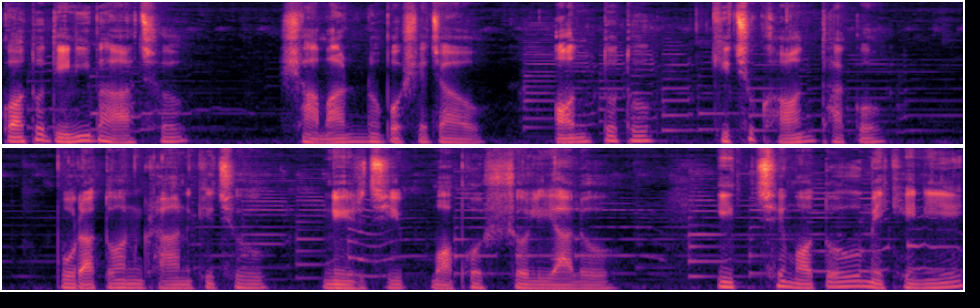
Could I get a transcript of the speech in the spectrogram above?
কত দিনই বা আছো? সামান্য বসে যাও, অন্তত কিছুক্ষণ থাকো। পুরাতন ঘ্রাণ কিছু নির্জীব মফস্বলী আলো, ইচ্ছে মতো মেখে নিয়ে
